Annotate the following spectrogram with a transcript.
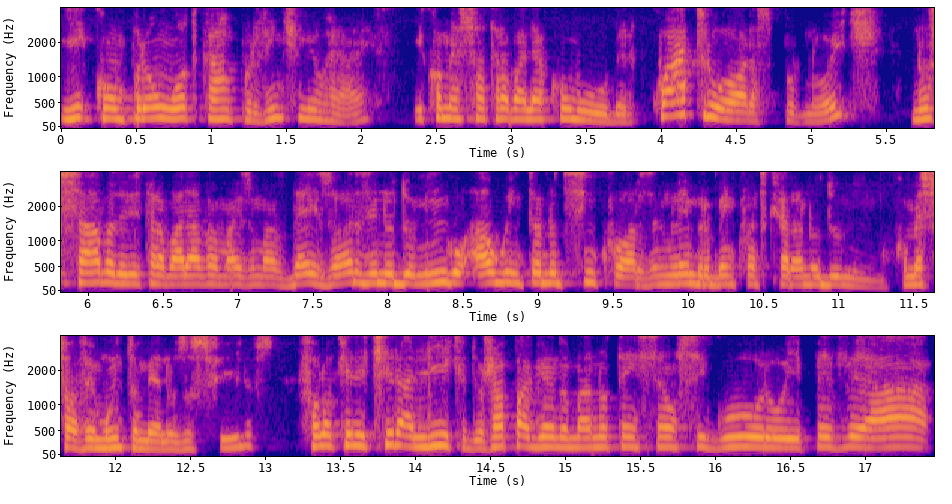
E comprou um outro carro por 20 mil reais e começou a trabalhar como Uber. Quatro horas por noite no sábado ele trabalhava mais umas 10 horas e no domingo algo em torno de 5 horas. Eu não lembro bem quanto que era no domingo. Começou a ver muito menos os filhos. Falou que ele tira líquido, já pagando manutenção, seguro, IPVA,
